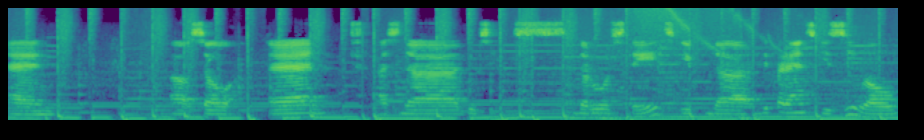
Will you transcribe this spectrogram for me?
and uh, so and as the the rule states if the difference is 0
